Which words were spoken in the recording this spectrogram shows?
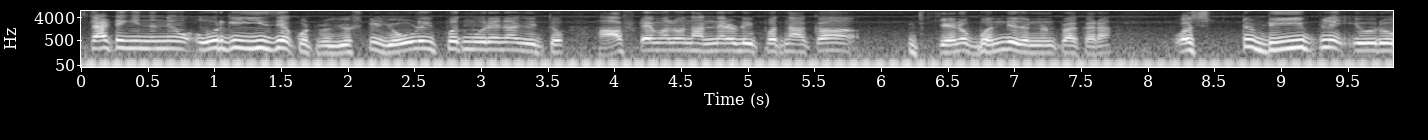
ಸ್ಟಾರ್ಟಿಂಗಿಂದ ನೀವು ಅವ್ರಿಗೆ ಈಸಿಯಾಗಿ ಕೊಟ್ಟರು ಎಷ್ಟು ಏಳು ಇಪ್ಪತ್ತ್ಮೂರು ಏನಾಗಿತ್ತು? ಹಾಫ್ ಟೈಮಲ್ಲಿ ಒಂದು ಹನ್ನೆರಡು, ಇಪ್ಪತ್ನಾಲ್ಕು ಏನೋ ಬಂದಿದ್ರು ನನ್ನ ಪ್ರಕಾರ. ಅಷ್ಟು ಡೀಪ್ಲಿ ಇವರು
